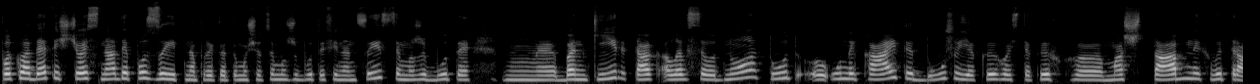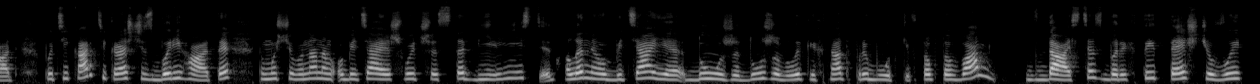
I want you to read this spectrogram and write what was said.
покладете щось на депозит, наприклад, тому що це може бути фінансист, це може бути е, банкір, так, але все одно тут е, уникайте дуже якихось таких масштабних витрат. По цій карті краще зберігати, тому що вона нам обіцяє швидше стабільність, але не обіцяє дуже-дуже великих надприбутків. Тобто вам вдасться зберегти те, що ви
